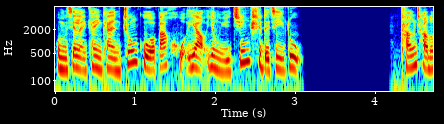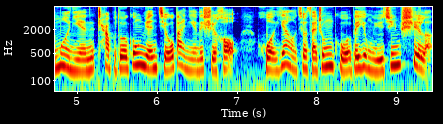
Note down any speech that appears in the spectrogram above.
我们先来看一看中国把火药用于军事的记录。唐朝的末年，差不多公元九百年的时候，火药就在中国被用于军事了。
